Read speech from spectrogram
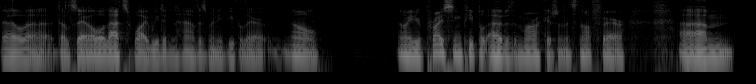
They'll uh, they'll say, "Oh, that's why we didn't have as many people there." No, no, you're pricing people out of the market, and it's not fair. Um,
